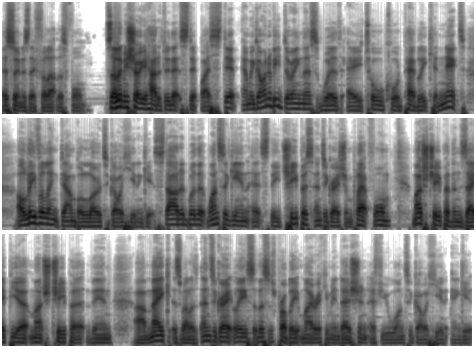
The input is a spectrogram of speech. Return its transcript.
as soon as they fill out this form. So let me show you how to do that step by step. And we're going to be doing this with a tool called Pabbly Connect. I'll leave a link down below to go ahead and get started with it. Once again, it's the cheapest integration platform, much cheaper than Zapier, much cheaper than uh, Make, as well as Integrately. So this is probably my recommendation if you want to go ahead and get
